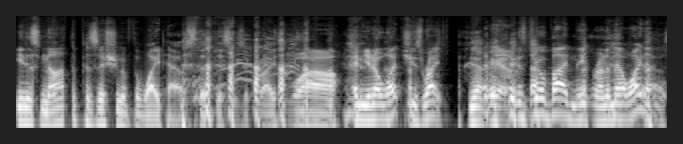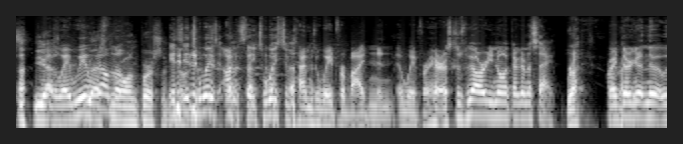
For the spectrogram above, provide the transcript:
It is not the position of the White House that this is a crisis. Wow. And you know what? She's right. Yeah. Because Joe Biden ain't running that White House. You By the way, we, you we asked all the wrong person. It's, it's a waste. Honestly, it's a waste of time to wait for Biden and, and wait for Harris because we already know what they're going to say. Right. Right. They're gonna, the,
